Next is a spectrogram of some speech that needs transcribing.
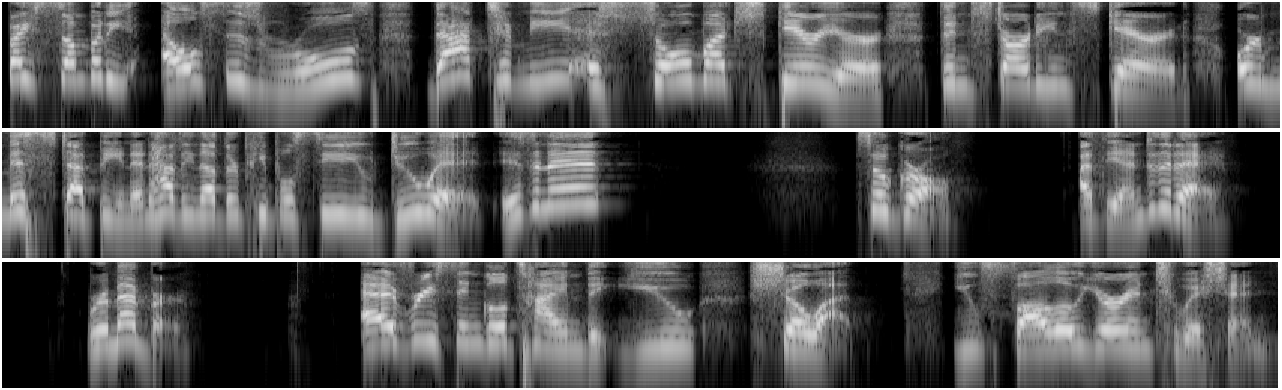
by somebody else's rules, that to me is so much scarier than starting scared or misstepping and having other people see you do it, isn't it? So girl, at the end of the day, remember every single time that you show up, you follow your intuition.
